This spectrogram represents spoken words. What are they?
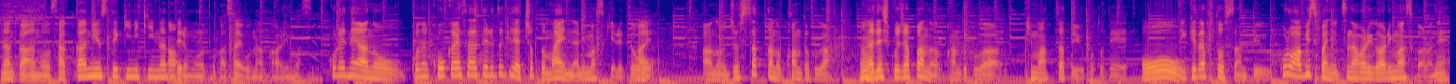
なんかあのサッカーニュース的に気になってるものとか最後なんかあります？これねあのこれ公開されてる時ではちょっと前になりますけれど、はい。あの女子サッカーの監督が、うん。なでしこジャパンの監督が決まったということで池田太さんっていうこれはアビスパにつながりがありますからね。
